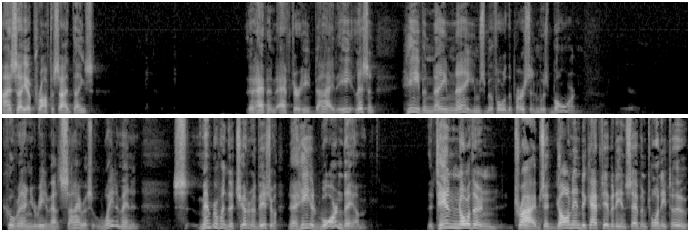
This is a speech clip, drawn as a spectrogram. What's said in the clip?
Isaiah prophesied things that happened after he died. He listen, he even named names before the person was born. Go over there and you read about Cyrus. Wait a minute. Remember when the children of Israel, he had warned them. The 10 northern tribes had gone into captivity in 722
